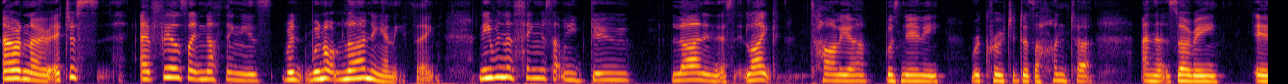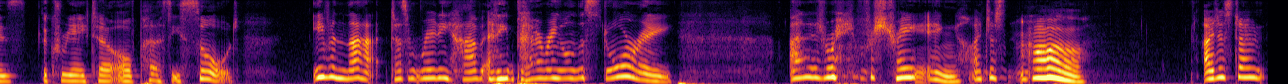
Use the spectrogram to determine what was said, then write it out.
I don't know. It just it feels like nothing is. We're, we're not learning anything, and even the things that we do learn in this, like Thalia was nearly recruited as a hunter, and that Zoe is the creator of Percy's sword. Even that doesn't really have any bearing on the story. And it's really frustrating. I just. Oh, I just don't.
